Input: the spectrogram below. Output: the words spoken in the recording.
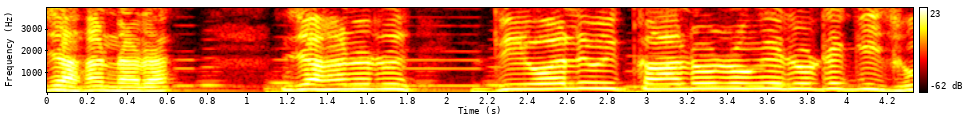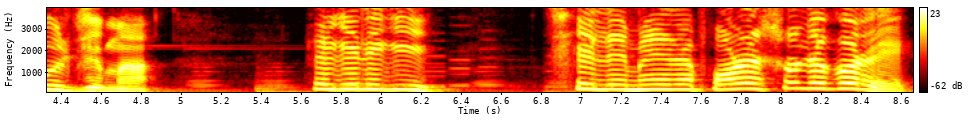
জাহানারা জাহানার ওই দেওয়ালে ওই কালো রঙের ওটা কি ঝুলছে মা? এখানে কি ছেলে মেয়েরা পড়াশোনা করে?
